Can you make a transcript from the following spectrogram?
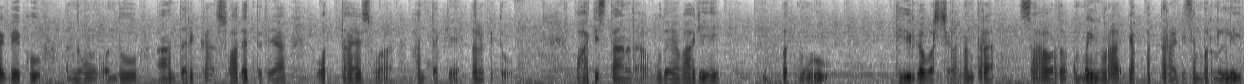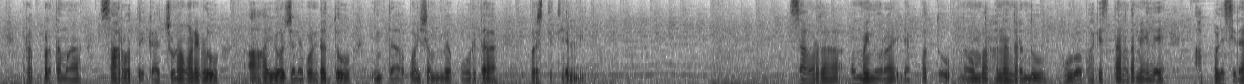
ಆಗಬೇಕು ಅನ್ನೋ ಒಂದು ಆಂತರಿಕ ಸ್ವಾತಂತ್ರ್ಯತೆಯ ಒತ್ತಾಯಿಸುವ ಹಂತಕ್ಕೆ ತಲುಪಿತು. ಪಾಕಿಸ್ತಾನದ ಉದಯವಾಗಿ ಇಪ್ಪತ್ತ್ಮೂರು ದೀರ್ಘ ವರ್ಷಗಳ ನಂತರ ಸಾವಿರದ ಒಂಬೈನೂರ ಎಪ್ಪತ್ತರ ಡಿಸೆಂಬರ್ನಲ್ಲಿ ಪ್ರಪ್ರಥಮ ಸಾರ್ವತ್ರಿಕ ಚುನಾವಣೆಗಳು ಆಯೋಜನೆಗೊಂಡದ್ದು ಇಂಥ ವೈಷಮ್ಯಪೂರಿತ ಪರಿಸ್ಥಿತಿಯಲ್ಲಿ. ಸಾವಿರದ ಒಂಬೈನೂರ ಎಪ್ಪತ್ತು ನವೆಂಬರ್ ಹನ್ನೊಂದರಂದು ಪೂರ್ವ ಪಾಕಿಸ್ತಾನದ ಮೇಲೆ ಅಪ್ಪಳಿಸಿದ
